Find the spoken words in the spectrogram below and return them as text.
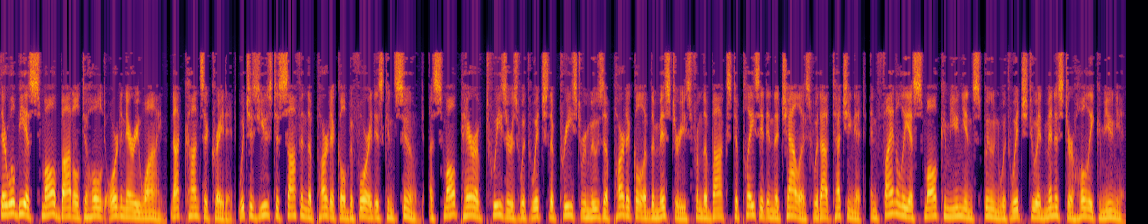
There will be a small bottle to hold ordinary wine not consecrated which is used to soften the particle before it is consumed, a small pair of tweezers with which the priest removes a particle of the mysteries from the box to place it in the chalice without touching it, and finally a small communion spoon with which to administer Holy Communion.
